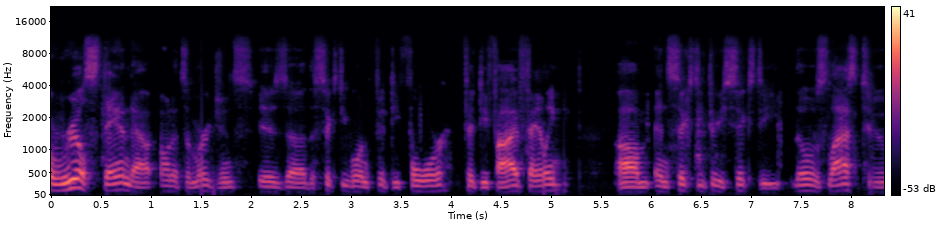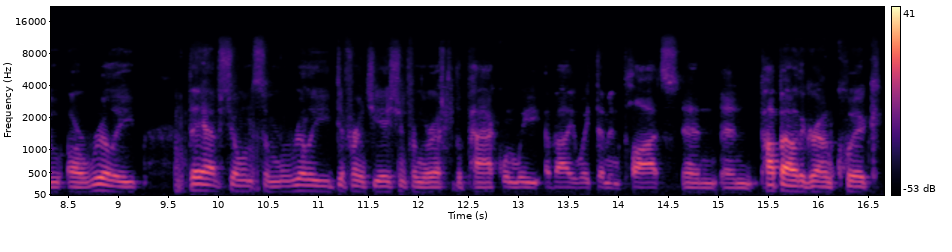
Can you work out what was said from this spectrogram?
A real standout on its emergence is uh, the 61, 54, 55 family um, and 63, 60. Those last two are really – they have shown some really differentiation from the rest of the pack when we evaluate them in plots and and pop out of the ground quick,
